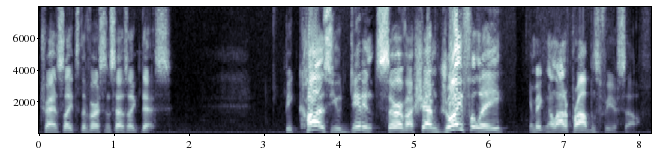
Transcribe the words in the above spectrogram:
translates the verse and says like this Because you didn't serve Hashem joyfully, you're making a lot of problems for yourself.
